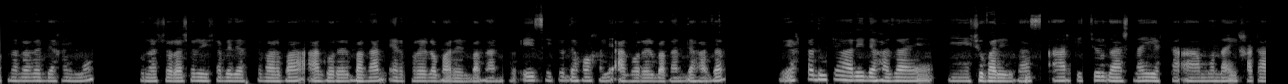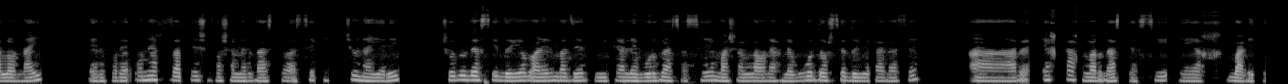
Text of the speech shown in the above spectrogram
আপনারা দেখাইমো। পুরা সরাসরি হিসাবে দেখতে পারবা আগরের বাগান এরপরে রবারের বাগান। তো এই সাইডে দেখো, খালি আগরের বাগান দেখা যায় তো একটা, দুইটা আরই দেখা যায় সুপারির গাছ। আর কিছুর গাছ নাই, একটা আমও নাই, খাটালও নাই। এরপরে অনেক জাতের ফসলের গাছ তো আছে, কিচ্ছু নাই আরই। শুধু দেখছি দুইও বাড়ির মাঝে দুইটা লেবুর গাছ আছে মাসাল্লাহ অনেক লেবুও ধরছে দুইটা গাছে। আর একটা খোলার গাছ দেখছি, এক বাড়িতে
